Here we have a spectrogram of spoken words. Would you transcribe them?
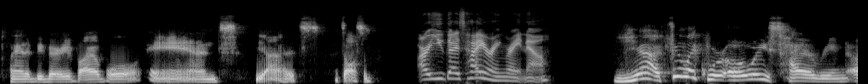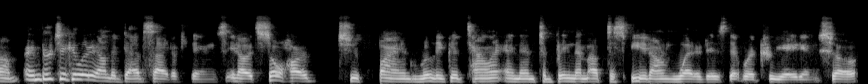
plan to be very viable, and yeah, it's it's awesome. Are you guys hiring right now? Yeah, I feel like we're always hiring, um, and particularly on the dev side of things. You know, it's so hard to find really good talent and then to bring them up to speed on what it is that we're creating. So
